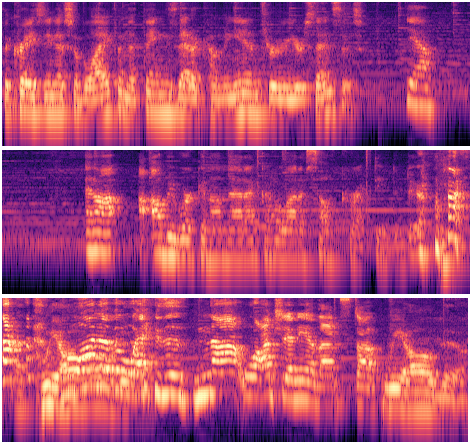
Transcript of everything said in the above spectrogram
the craziness of life and the things that are coming in through your senses. Yeah and I, I'll be working on that. I've got a lot of self-correcting to do. we all One of the do. ways is not watch any of that stuff. We all do.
